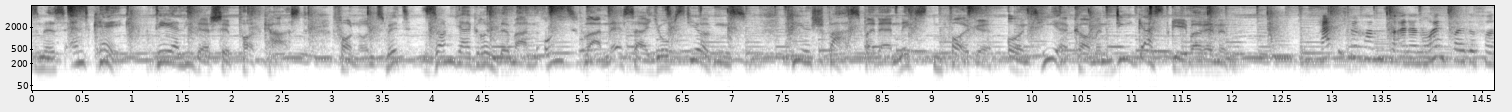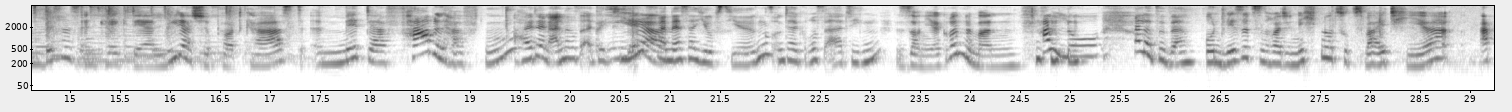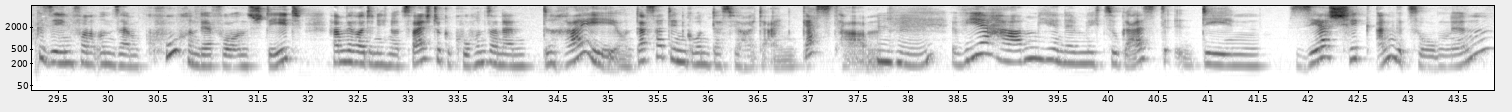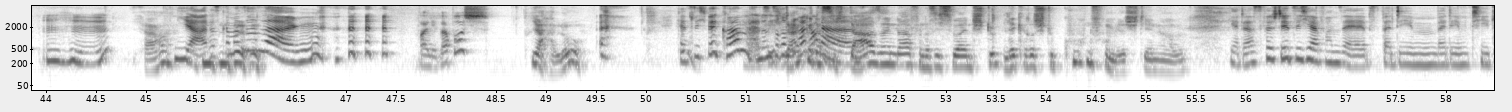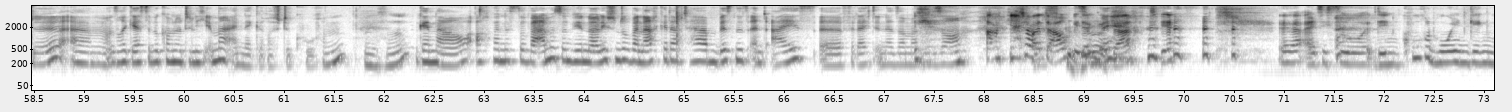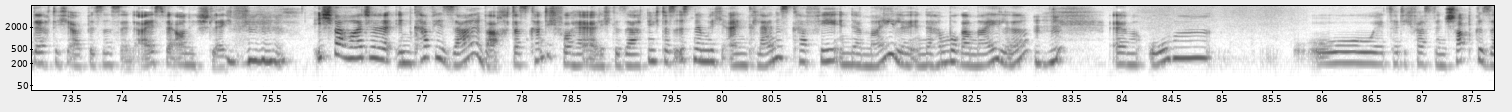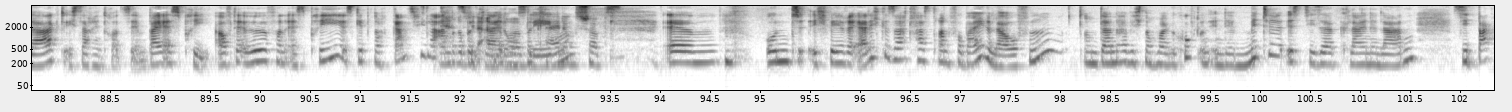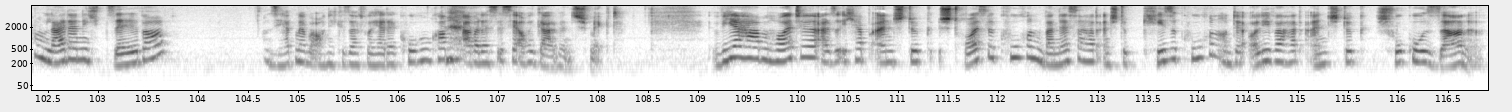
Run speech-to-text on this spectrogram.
Business and Cake, der Leadership Podcast. Von uns mit Sonja Gründemann und Vanessa Jobst-Jürgens. Viel Spaß bei der nächsten Folge. Und hier kommen die Gastgeberinnen. Herzlich willkommen zu einer neuen Folge von Business and Cake, der Leadership Podcast mit der fabelhaften Heute ein anderes Adjektiv. Yeah. Vanessa Jobst-Jürgens und der großartigen. Sonja Gründemann. Hallo. Hallo zusammen. Und wir sitzen heute nicht nur zu zweit hier. Abgesehen von unserem Kuchen, der vor uns steht, haben wir heute nicht nur zwei Stücke Kuchen, sondern drei. Und das hat den Grund, dass wir heute einen Gast haben. Wir haben hier nämlich zu Gast den sehr schick angezogenen Ja. Ja, das kann man so sagen. Oliver Busch. Ja, hallo. Herzlich willkommen Herzlich in unserem Danke, dass Podcast. ich da sein darf und dass ich so ein Stück leckeres Stück Kuchen vor mir stehen habe. Ja, das versteht sich ja von selbst bei dem, bei dem Titel. Ähm, unsere Gäste bekommen natürlich immer ein leckeres Stück Kuchen. Genau, auch wenn es so warm ist und wir neulich schon drüber nachgedacht haben, Business and Ice äh, vielleicht in der Sommersaison. Habe ich heute auch wieder gedacht. Ja. Äh, als ich so den Kuchen holen ging, dachte ich, ah, Business and Ice wäre auch nicht schlecht. Ich war heute im Café Saalbach. Das kannte ich vorher ehrlich gesagt nicht. Das ist nämlich ein kleines Café in der Meile, in der Hamburger Meile. Ähm, oben, oh, jetzt hätte ich fast den Shop gesagt. Ich sage ihn trotzdem. Bei Esprit. Auf der Höhe von Esprit. Es gibt noch ganz viele andere Viele andere Bekleidungsläden. Bekleidungsshops. Ähm, und ich wäre ehrlich gesagt fast dran vorbeigelaufen. Und dann habe ich nochmal geguckt und in der Mitte ist dieser kleine Laden. Sie backen leider nicht selber. Sie hat mir aber auch nicht gesagt, woher der Kuchen kommt, aber das ist ja auch egal, wenn es schmeckt. Wir haben heute, also ich habe ein Stück Streuselkuchen, Vanessa hat ein Stück Käsekuchen und der Oliver hat ein Stück Schokosahne.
